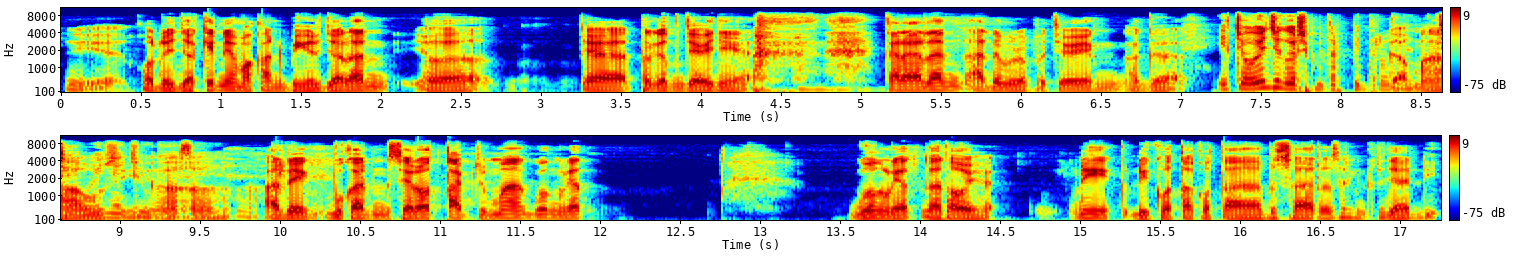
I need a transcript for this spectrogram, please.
iya kalau diajakin ya makan pinggir jalan ya ya tergantung ceweknya ya. Kadang-kadang ada beberapa cewek yang agak ya cowoknya juga harus pinter-pinter gak mau sih juga Heeh. sih. Ada yang bukan stereotype cuma gua ngeliat gua ngeliat nggak tahu ya. Ini di kota-kota besar sering terjadi.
